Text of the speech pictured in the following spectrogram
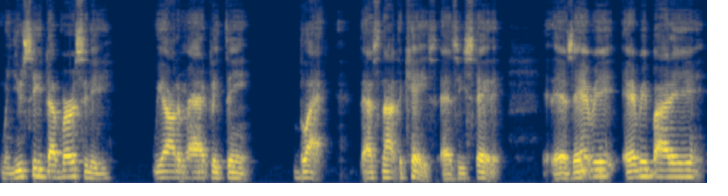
When you see diversity, we automatically think black. That's not the case, as he stated. There's every everybody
